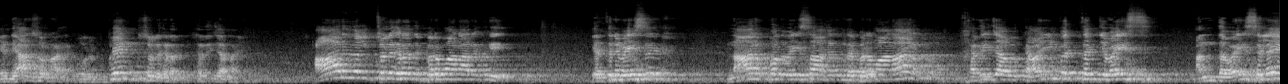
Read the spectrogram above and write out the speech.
என்று யார் சொல்றாங்க ஒரு பெண் சொல்லுகிறது கதிஜா நாயகி. ஆறுதல் சொல்லுகிறது பெருமானாருக்கு. எத்தனை வயசு? நாற்பது வயசாக இருந்த பெருமானார் ஹதிஜாவுக்கு ஐம்பத்தஞ்சு வயசு. அந்த வயசிலே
